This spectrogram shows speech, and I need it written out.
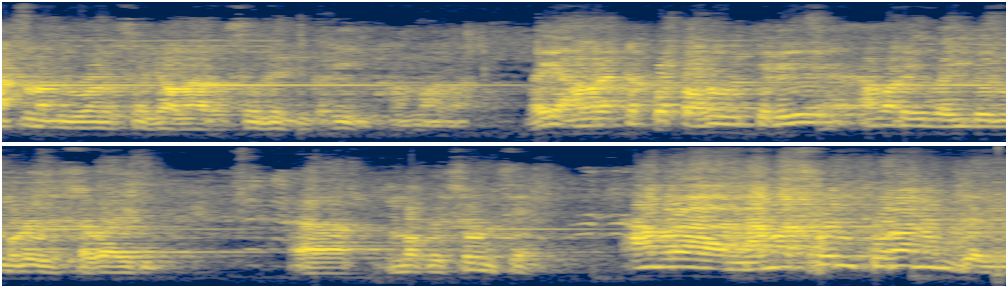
নাহমাদু ওয়া নুসাল্লি আলা রাসূলিল ভাই, আমার একটা কথা হলো ভিতরে আমার এই ভাইদের মনে সবাই আমাকে শুনছে। আমরা নামাজ পড়ি কোরআন অনুযায়ী,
